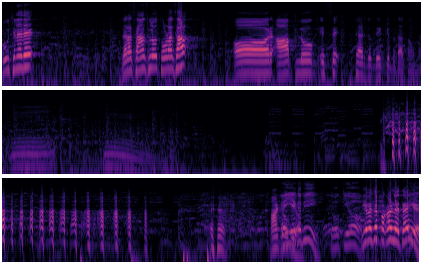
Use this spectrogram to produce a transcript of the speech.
पूछने दे। जरा सांस लो थोड़ा सा। और आप लोग इससे ठहर जो देख के बताता हूँ मैं। हम्म, हम्म। हाँ ये कभी? टोकियो। ये वैसे पकड़ लेता है ये।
